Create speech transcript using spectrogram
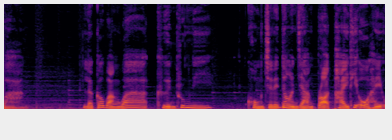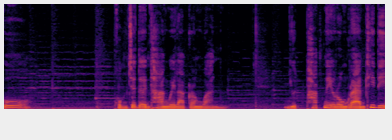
ว่าง แล้วก็หวังว่าคืนพรุ่งนี้คงจะได้นอนอย่างปลอดภัยที่โอไฮโอ ผมจะเดินทางเวลากลางวัน หยุดพักในโรงแรมที่ดี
